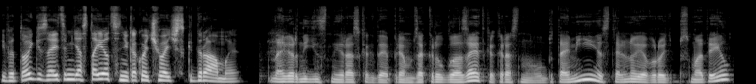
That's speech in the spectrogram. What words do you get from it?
И в итоге за этим не остается никакой человеческой драмы. Наверное, единственный раз, когда я прям закрыл глаза, это как раз на лоботомии, остальное я вроде посмотрел.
